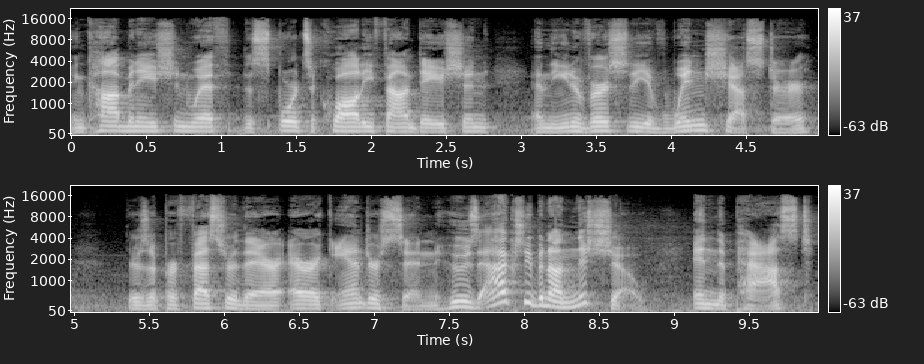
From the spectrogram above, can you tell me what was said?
in combination with the Sports Equality Foundation and the University of Winchester. There's a professor there, Eric Anderson, who's actually been on this show in the past,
